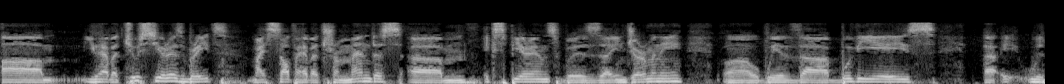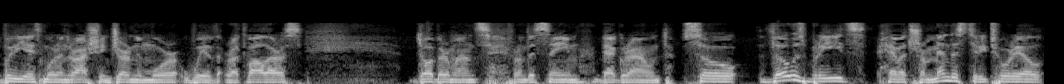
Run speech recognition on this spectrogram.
Um, you have a two serious breeds. Myself, I have a tremendous um, experience with uh, in Germany uh, with uh, Bouviers, uh, with Bouviers more in Russia, in Germany more with Rottweilers, Dobermans from the same background. So those breeds have a tremendous territorial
